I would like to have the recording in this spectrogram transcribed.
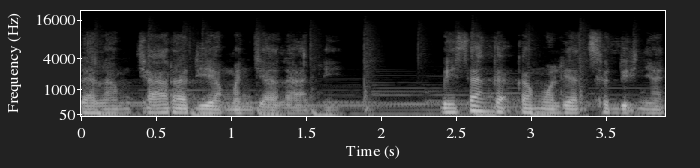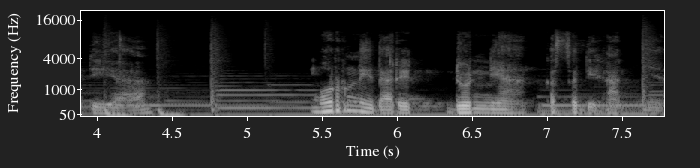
dalam cara dia menjalani? Bisa nggak kamu lihat sedihnya dia murni dari dunia kesedihannya?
